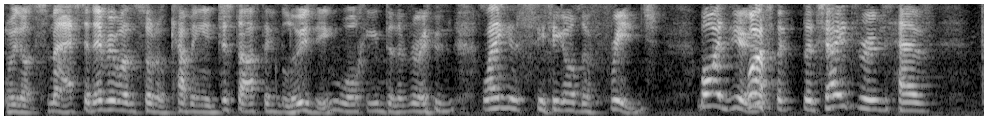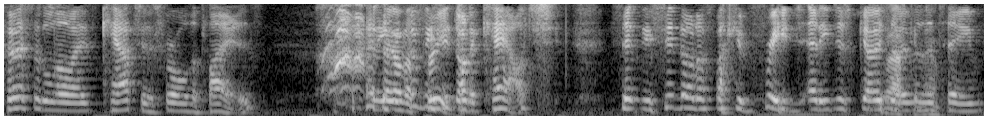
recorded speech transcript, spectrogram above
We got smashed and everyone's sort of coming in just after losing, walking into the room. Lang is sitting on the fridge. Mind you, What? The, the change rooms have personalised couches for all the players. And So he's he on a be sitting on a couch, except he's sitting on a fucking fridge and he just goes Fucking over the hell. team,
